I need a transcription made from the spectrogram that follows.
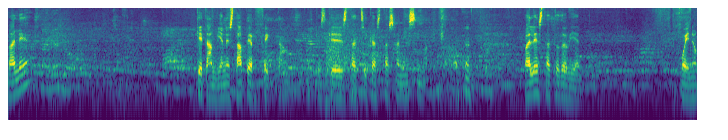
¿Vale? Que también está perfecta, porque es que esta chica está sanísima. ¿Vale? Está todo bien. Bueno,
